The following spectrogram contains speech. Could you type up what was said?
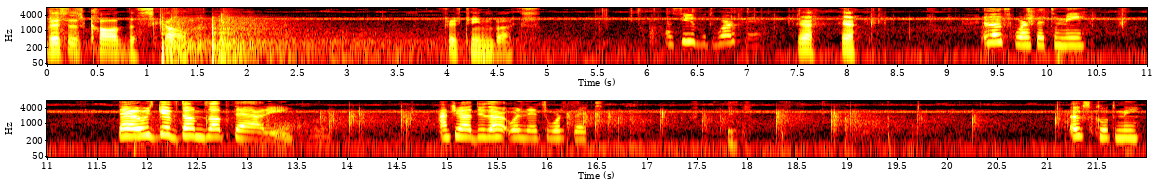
This is called the skull. 15 bucks. Let's see if it's worth it. Yeah, yeah. It looks worth it to me. They always give thumbs up, Daddy. Actually, I'll do that when it's worth it. Looks cool to me.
